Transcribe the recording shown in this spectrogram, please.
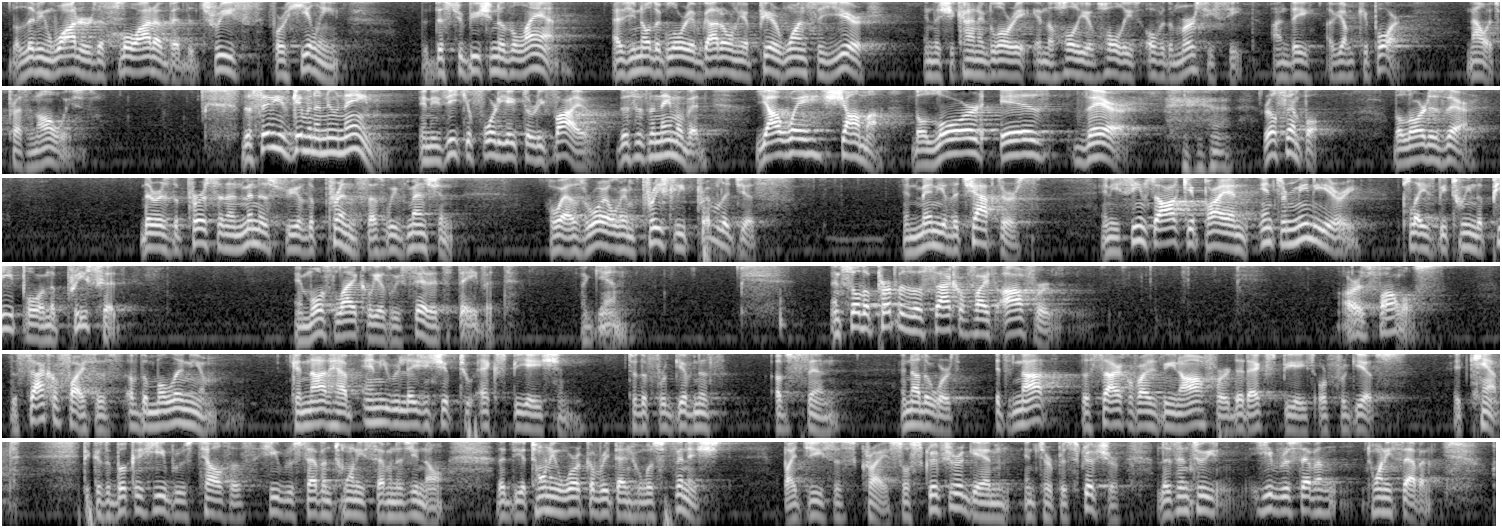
the living waters that flow out of it, the trees for healing, the distribution of the land. As you know, the glory of God only appeared once a year in the Shekinah glory in the Holy of Holies over the mercy seat on day of Yom Kippur. Now it's present always. The city is given a new name in Ezekiel 48 35. This is the name of it Yahweh Shammah. The Lord is there. Real simple. The Lord is there. There is the person and ministry of the prince, as we've mentioned, who has royal and priestly privileges in many of the chapters. And he seems to occupy an intermediary place between the people and the priesthood. And most likely, as we said, it's David again. And so the purpose of the sacrifice offered are as follows The sacrifices of the millennium cannot have any relationship to expiation, to the forgiveness of sin. In other words, it's not the sacrifice being offered that expiates or forgives. It can't. Because the book of Hebrews tells us, Hebrews 7:27 as you know, that the atoning work of redemption was finished by Jesus Christ. So scripture again interprets scripture. Listen to Hebrews 7:27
